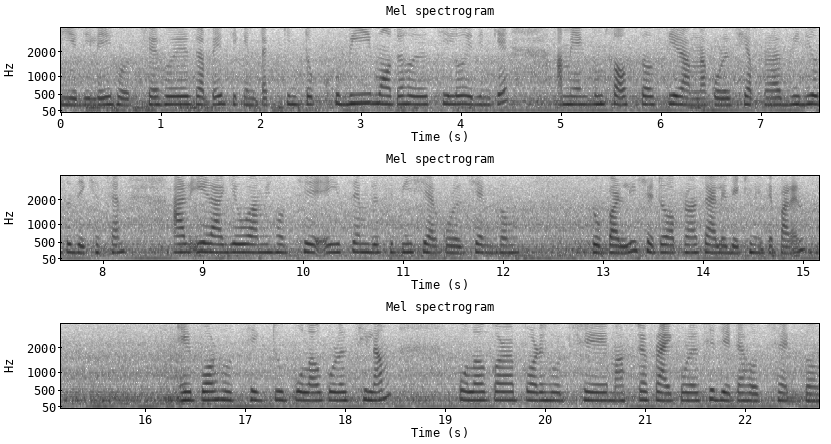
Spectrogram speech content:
দিয়ে দিলেই হচ্ছে হয়ে যাবে। চিকেনটা কিন্তু খুবই মজা হয়েছিল এদিনকে। আমি একদম সস টস দিয়ে রান্না করেছি, আপনারা ভিডিওতে দেখেছেন। আর এর আগেও আমি হচ্ছে এই সেম রেসিপি শেয়ার করেছি একদম প্রপারলি সেটাও আপনারা চাইলে দেখে নিতে পারেন। এরপর হচ্ছে একটু পোলাও করেছিলাম। পোলাও করার পরে হচ্ছে মাছটা ফ্রাই করেছি, যেটা হচ্ছে একদম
